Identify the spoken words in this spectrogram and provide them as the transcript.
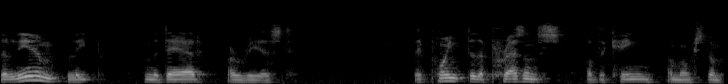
the lame leap, and the dead are raised. They point to the presence of the king amongst them.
